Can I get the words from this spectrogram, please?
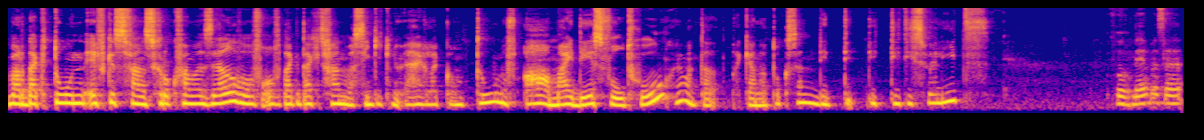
waar dat ik toen even van schrok van mezelf of, of dat ik dacht van wat denk ik nu eigenlijk aan doen? Of ah, maar deze voelt goed, hè, want dat, kan dat ook zijn. Dit, dit is wel iets. Voor mij was dat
